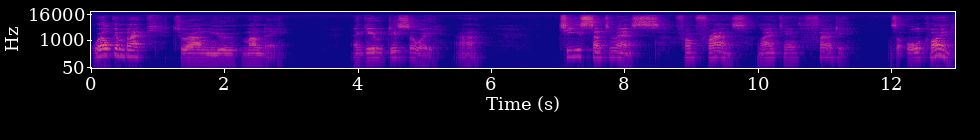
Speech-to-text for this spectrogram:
Welcome back to a new Monday. I give this away. Uh, T centimes from France, 1930. It's an old coin.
